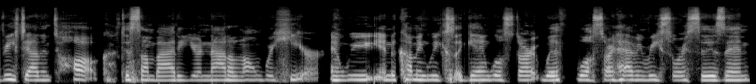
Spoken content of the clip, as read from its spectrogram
reach out and talk to somebody, you're not alone. We're here. And we in the coming weeks again we'll start with we'll start having resources and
